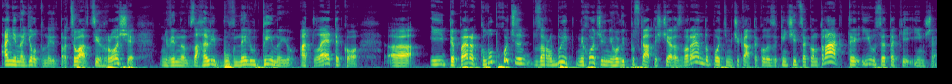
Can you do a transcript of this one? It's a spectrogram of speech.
ані на йоту не відпрацював ці гроші. Він взагалі був не людиною Атлетико. Е, і тепер клуб хоче заробити. Не хоче він його відпускати ще раз в оренду, потім чекати, коли закінчиться контракт, і все таке інше.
